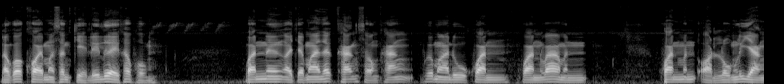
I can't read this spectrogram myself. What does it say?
เราก็คอยมาสังเกตเรื่อยๆครับผม วันหนึ่งอาจจะมาสักครั้งสองครั้ง เพื่อมาดูควันควันว่ามันควันมันอ่อนลงหรือยัง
